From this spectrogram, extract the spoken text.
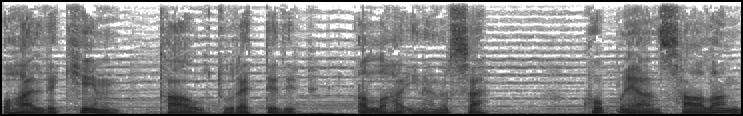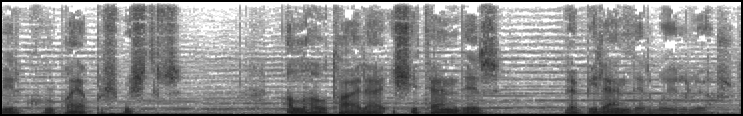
O halde kim tağutu reddedip Allah'a inanırsa, kopmayan sağlam bir kulpa yapışmıştır. Allahu Teala işitendir ve bilendir buyuruluyor.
